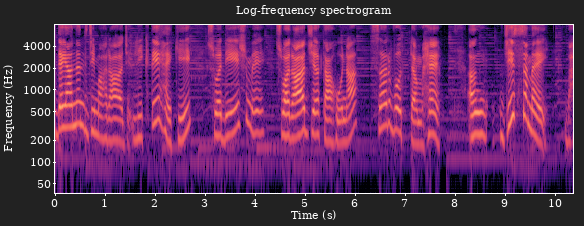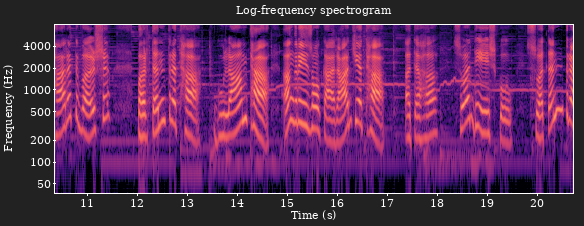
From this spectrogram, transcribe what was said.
दयानंद जी महाराज लिखते हैं कि स्वदेश में स्वराज्य का होना सर्वोत्तम है। जिस समय भारतवर्ष परतंत्र था, गुलाम था, अंग्रेज़ों का राज्य था, अतः स्वदेश को स्वतंत्र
